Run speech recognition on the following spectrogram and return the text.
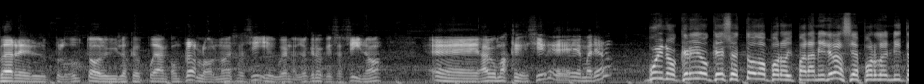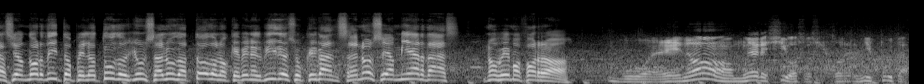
ver el producto y los que puedan comprarlo, ¿no es así? Y bueno, yo creo que es así, ¿no? Eh, ¿Algo más que decir, eh, Mariano? Bueno, creo que eso es todo por hoy. Para mí, gracias por la invitación, gordito, pelotudos, y un saludo a todos los que ven el video y suscríbanse. No sean mierdas. Nos vemos, forro. Bueno, muy agresivos esos hijos de mi puta.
